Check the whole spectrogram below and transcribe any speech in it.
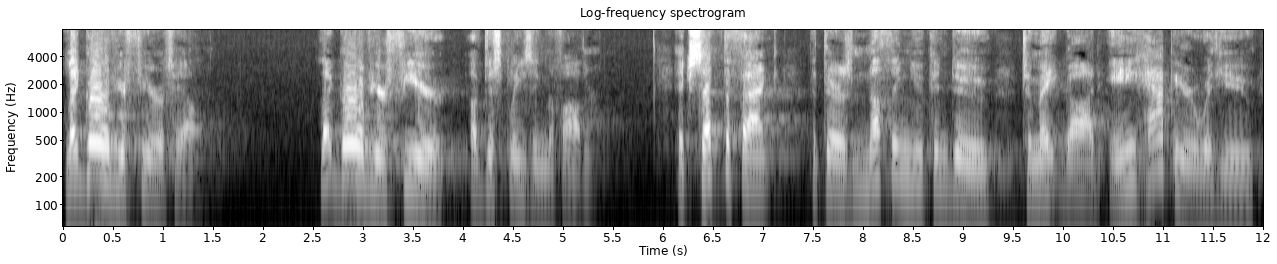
Let go of your fear of hell. Let go of your fear of displeasing the Father. Accept the fact that there is nothing you can do to make God any happier with you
